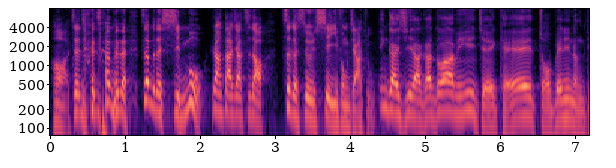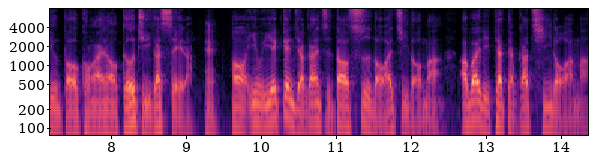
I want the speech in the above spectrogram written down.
哦，这这这么的这么的醒目，让大家知道这个是谢依凤家族。应该是啦，刚多阿，明玉姐喺左边的两张图看来哦，格局较小啦，哦，因为伊个建筑刚才只到四楼还几楼嘛？阿伯你贴贴到七楼啊嘛，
